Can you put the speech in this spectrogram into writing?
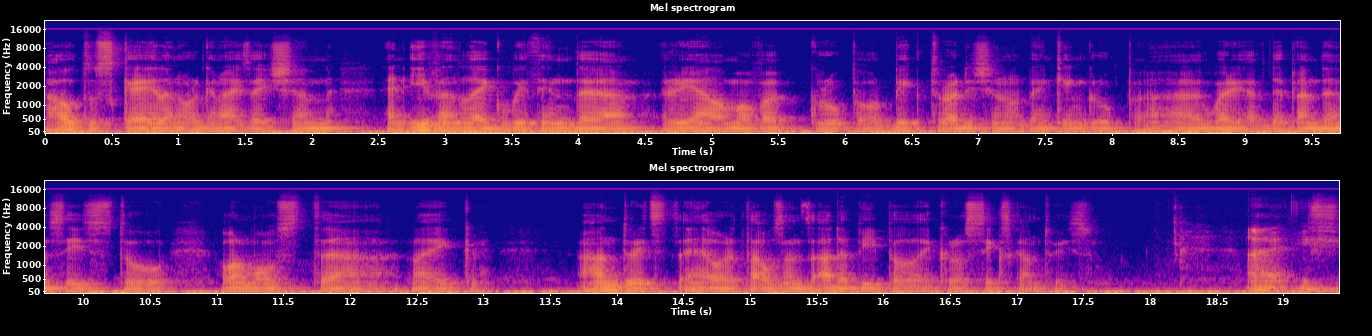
how to scale an organization and even like within the realm of a group or big traditional banking group uh, where you have dependencies to almost uh, like hundreds or thousands other people across six countries. Uh, if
